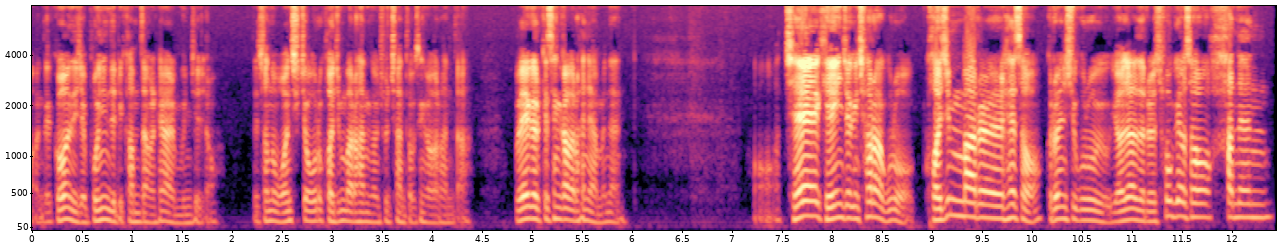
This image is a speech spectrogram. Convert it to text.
어, 근데 그건 이제 본인들이 감당을 해야 할 문제죠. 근데 저는 원칙적으로 거짓말을 하는 건 좋지 않다고 생각을 한다. 왜 그렇게 생각을 하냐면은 어, 제 개인적인 철학으로 거짓말을 해서 그런 식으로 여자들을 속여서 하는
